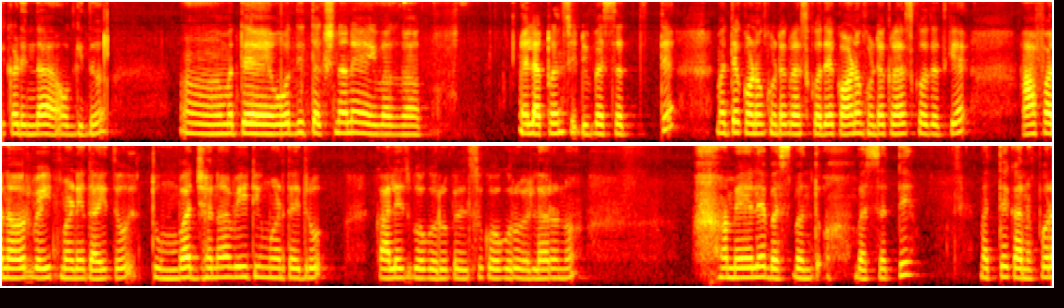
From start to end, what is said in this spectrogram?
ಈ ಕಡೆಯಿಂದ ಹೋಗಿದ್ದು. ಮತ್ತು ಓದಿದ ತಕ್ಷಣವೇ ಇವಾಗ ಎಲೆಕ್ಟ್ರಾನ್ ಸಿಟಿ ಬಸ್ ಹತ್ತೆ ಮತ್ತು ಕೋಣಕೊಂಡ ಕ್ರಾಸ್ಗೆ ಹೋದೆ. ಕೋಣಕೊಂಡ ಕ್ರಾಸ್ಗೆ ಹೋದೋದಕ್ಕೆ ಹಾಫ್ ಆನ್ ಅವರ್ ವೆಯ್ಟ್ ಮಾಡಿದ್ದಾಯಿತು ತುಂಬ ಜನ ವೆಯ್ಟಿಂಗ್ ಮಾಡ್ತಾಯಿದ್ರು. ಕಾಲೇಜ್ಗೆ ಹೋಗೋರು ಕೆಲ್ಸಕ್ಕೆ ಹೋಗೋರು ಎಲ್ಲರೂ ಆಮೇಲೆ ಬಸ್ ಬಂತು. ಬಸ್ ಹತ್ತಿ ಮತ್ತೆ ಕನಕಪುರ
